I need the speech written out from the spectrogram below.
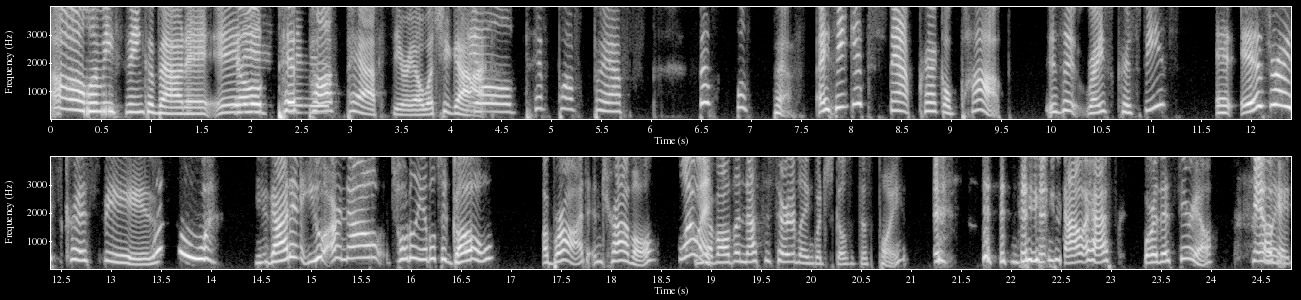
Oh, let me think about it. The old It piff, is puff, paff cereal. What you got? The old piff puff paff. Piff puff paff. I think it's Snap Crackle Pop. Is it Rice Krispies? It is Rice Krispies. Ooh, You got it. You are now totally able to go abroad and travel. You have all the necessary language skills at this point. you can now ask for this cereal. Can't okay.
